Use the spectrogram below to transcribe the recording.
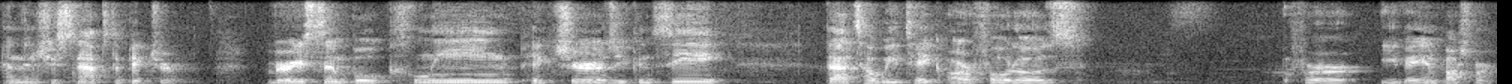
and then she snaps the picture. Very simple, clean picture. As you can see, that's how we take our photos for eBay and Poshmark.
